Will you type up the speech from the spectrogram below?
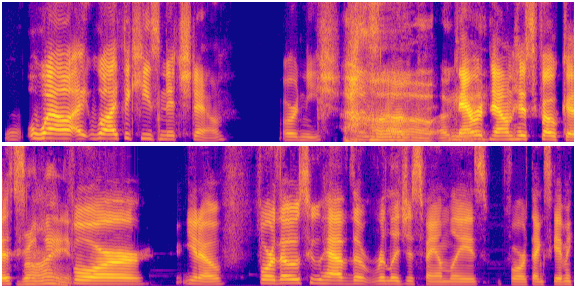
Well, I well, I think he's niched down or niche. He's um Oh, narrowed down his focus Right. for, you know, for those who have the religious families for Thanksgiving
